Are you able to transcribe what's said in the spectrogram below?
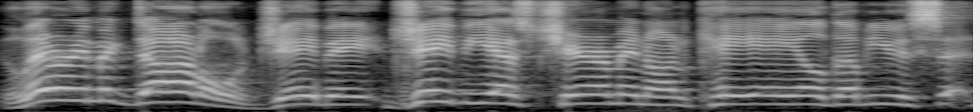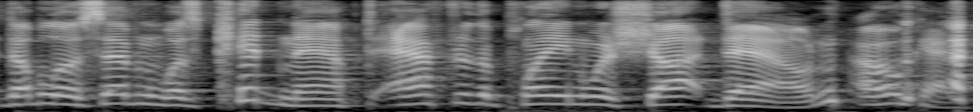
Larry McDonald, JB- JBS chairman on KALW 007, was kidnapped after the plane was shot down. Okay.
